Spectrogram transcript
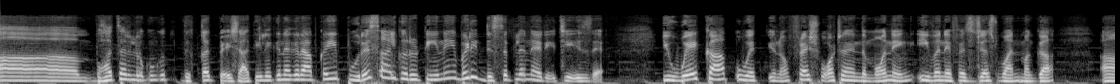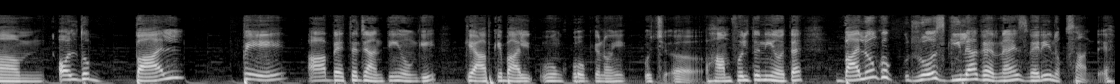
बहुत सारे लोगों को तो दिक्कत पेश आती है। लेकिन अगर आपका ये पूरे साल का रूटीन है, ये बड़ी डिसिप्लिनरी चीज़ है। You wake up with you know fresh water in the morning even if it's just one मग्गा दो बाल पे आप बेहतर जानती होंगी कि आपके बालों को यू नो कुछ हार्मफुल तो नहीं होता है बालों को रोज गीला करना इज़ वेरी नुकसानदेह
